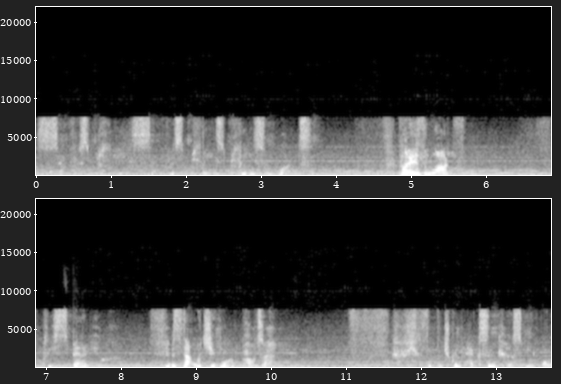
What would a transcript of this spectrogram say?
Severus, please, Severus, please, please, what? Please, what? Please spare you. Is that what you want, Potter? You think that you can hex and curse me all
